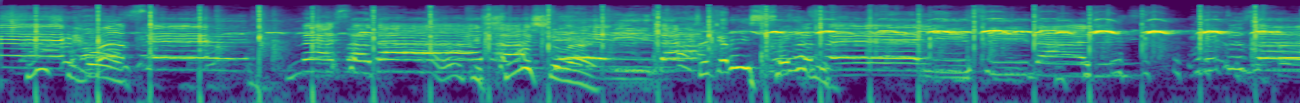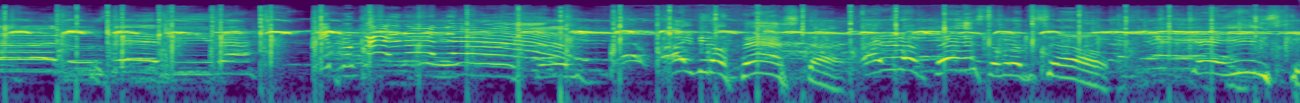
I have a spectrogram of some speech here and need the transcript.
susto, você nessa Caramba, que data susto, velho. Você quer um incêndio? felicidade, Festa! Aí virou festa, produção! Que isso?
